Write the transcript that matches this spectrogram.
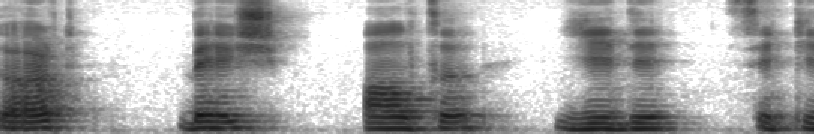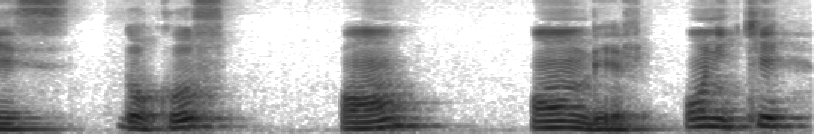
4, 5, 6, 7, 8, 9, 10, 11, 12,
